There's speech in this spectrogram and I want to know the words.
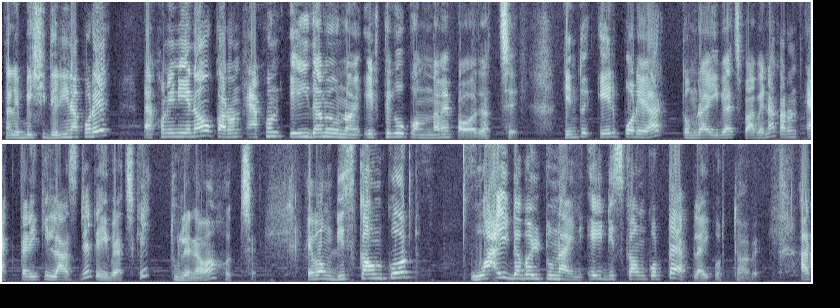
তাহলে বেশি দেরি না করে এখনই নিয়ে নাও, কারণ এখন এই দামেও নয়, এর থেকেও কম দামে পাওয়া যাচ্ছে। কিন্তু এরপরে আর তোমরা এই ব্যাচ পাবে না, কারণ এক তারিখই লাস্ট ডেট এই ব্যাচকে তুলে নেওয়া হচ্ছে। এবং discount code Y double two nine এই ডিসকাউন্ট কোডটা অ্যাপ্লাই করতে হবে। আর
